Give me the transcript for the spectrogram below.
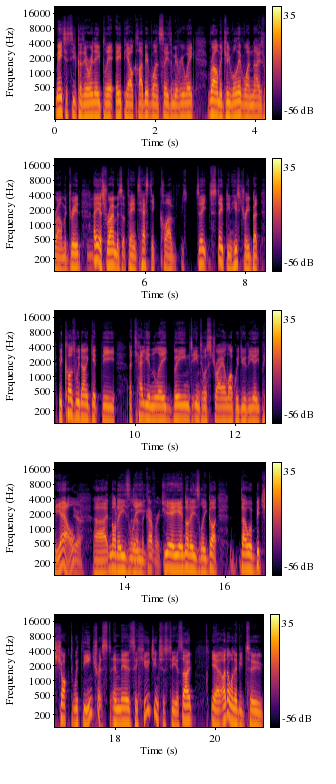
Manchester City because they're an EPL, club, everyone sees them every week. Real Madrid, well, everyone knows Real Madrid. AS Roma is a fantastic club, deep, steeped in history, but because we don't get the Italian league beamed into Australia like we do the EPL, Yeah. uh, not easily the coverage. Yeah, yeah, not easily got. They were a bit shocked with the interest, and there's a huge interest here. So, yeah, I don't want to be too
